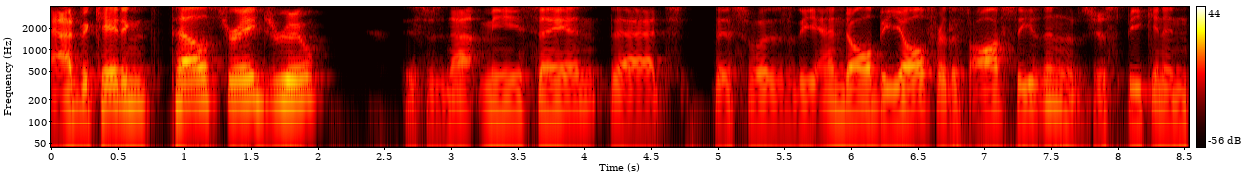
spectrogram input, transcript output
advocating Pels trade Jrue. This was not me saying that this was the end all be all for this off season. It was just speaking in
